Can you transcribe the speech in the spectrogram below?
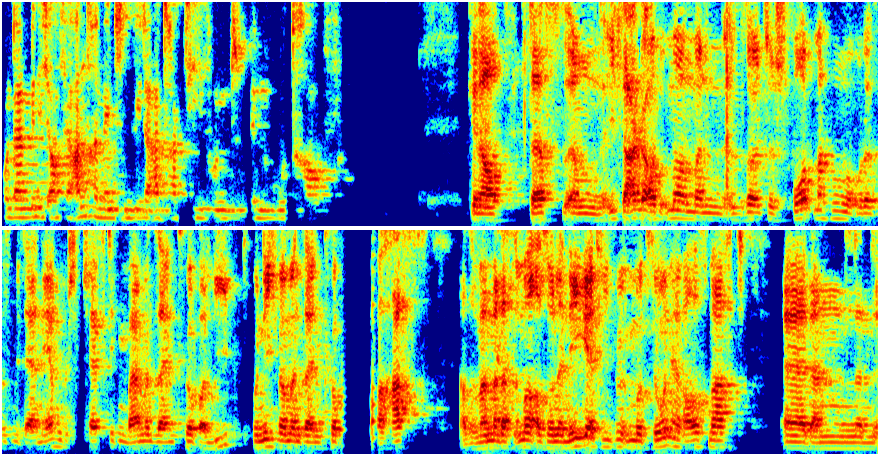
und dann bin ich auch für andere Menschen wieder attraktiv und bin gut drauf. Genau, das, ähm, ich sage auch immer, man sollte Sport machen oder sich mit der Ernährung beschäftigen, weil man seinen Körper liebt und nicht, weil man seinen Körper hasst. Also wenn man das immer aus so einer negativen Emotion heraus macht, äh, dann, dann,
